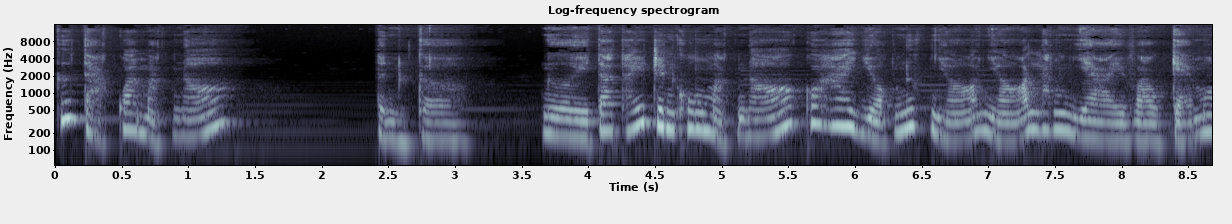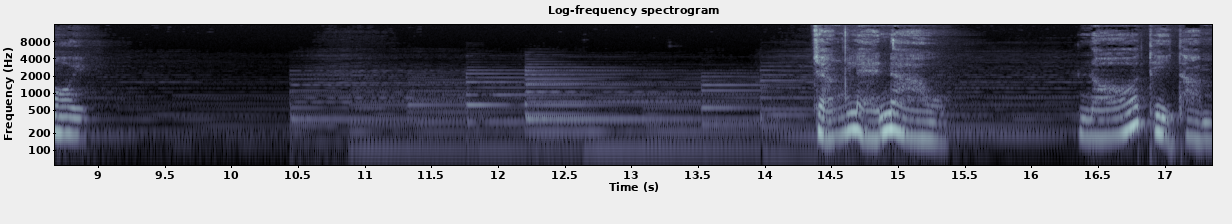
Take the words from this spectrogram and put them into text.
cứ tạt qua mặt nó. Tình cờ, người ta thấy trên khuôn mặt nó có hai giọt nước nhỏ nhỏ lăn dài vào kẻ môi. Chẳng lẽ nào? Nó thì thầm.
